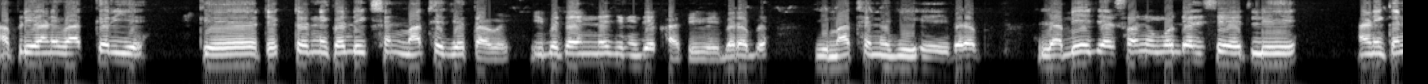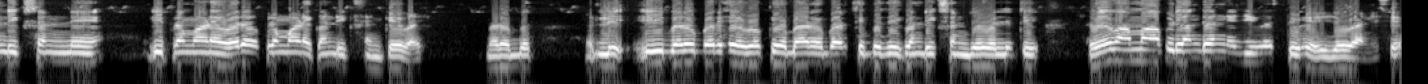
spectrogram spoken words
આપણે આની વાત કરીએ કે ટ્રેક્ટરની કન્ડિશન માથે જતા હોય. એ બધા નજરે દેખાતી હોય, બરાબર? એ માથેનું જે છે એ બરાબર? એટલે બે હજાર છ નું મોડેલ છે એટલે આની કન્ડિશન ને એ પ્રમાણે, વરા પ્રમાણે કન્ડિશન કહેવાય, બરાબર? એટલે એ બરોબર છે ઓકે બારોબારથી બધી કન્ડિશન જોવા લીધી. હવે આમાં આપણી અંદરની જે વસ્તુ છે એ જોવાની છે.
